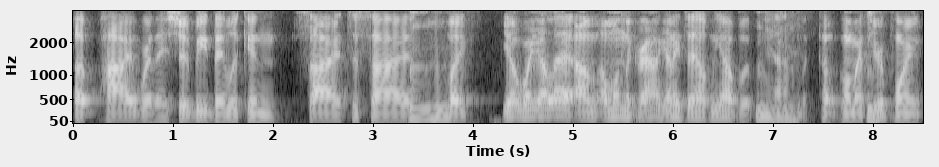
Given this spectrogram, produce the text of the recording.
up high where they should be, they looking side to side, mm-hmm. like, yo, where y'all at? I'm I'm on the ground. Y'all need to help me out. But Yeah. going back to your point,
